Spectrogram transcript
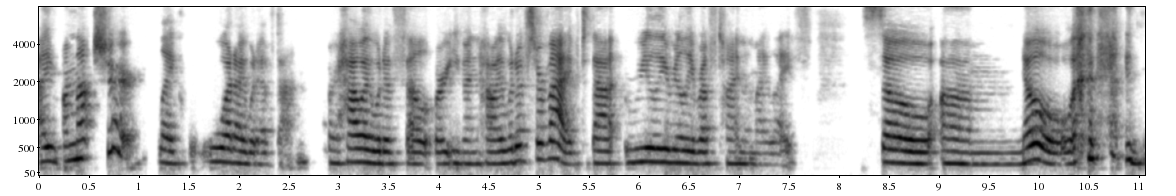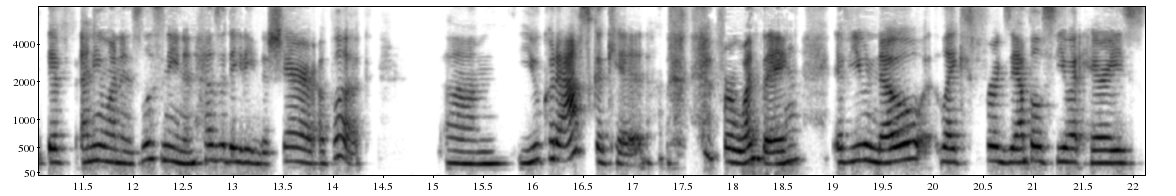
I, I'm not sure like what I would have done or how I would have felt or even how I would have survived that really, really rough time in my life. So, um, no, if anyone is listening and hesitating to share a book, um, you could ask a kid for one thing. If you know like for example see you at harry's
